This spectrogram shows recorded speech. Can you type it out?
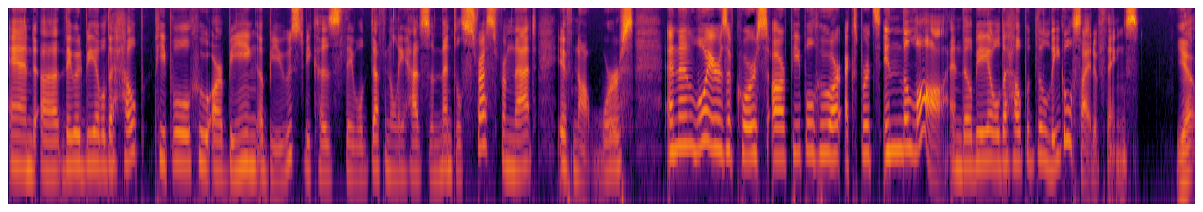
And uh, they would be able to help people who are being abused because they will definitely have some mental stress from that, if not worse. And then lawyers, of course, are people who are experts in the law and they'll be able to help with the legal side of things. Yeah,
